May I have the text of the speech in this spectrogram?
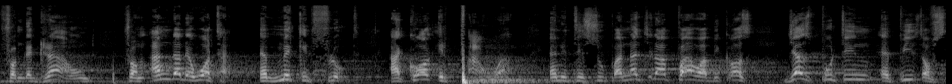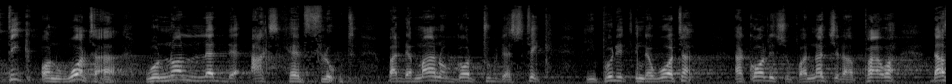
from the ground, from under the water, and make it float. I call it power. And it is supernatural power because just putting a piece of stick on water will not let the axe head float. But the man of God took the stick, he put it in the water. I call it supernatural power. That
